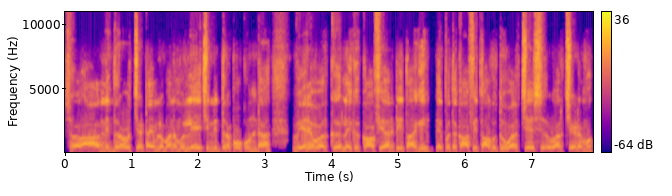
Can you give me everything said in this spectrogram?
సో ఆ నిద్ర వచ్చే టైంలో మనము లేచి నిద్రపోకుండా వేరే work like coffee or tea తాగి లేకపోతే కాఫీ తాగుతూ వర్క్ చేసి వర్క్ చేయడము.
